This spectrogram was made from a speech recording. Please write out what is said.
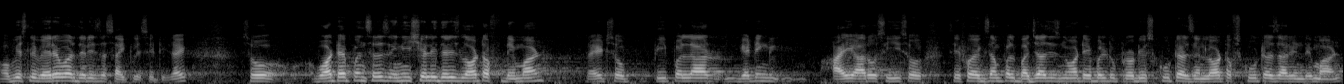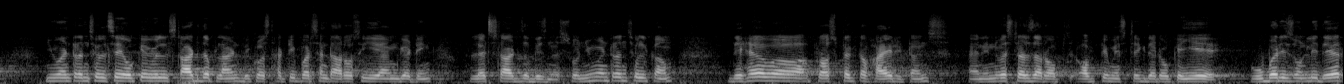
Obviously, wherever there is a cyclicity, right? So what happens is initially there is a lot of demand, right? So people are getting high ROC. So say for example, Bajaj is not able to produce scooters and lot of scooters are in demand. New entrants will say, okay, we'll start the plant because 30% ROC I am getting. Let's start the business. So new entrants will come. They have a prospect of high returns and investors are op optimistic that okay, yeah, Uber is only there.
